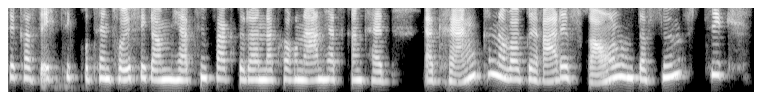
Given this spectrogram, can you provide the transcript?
circa 60 Prozent häufiger am Herzinfarkt oder an der koronaren Herzkrankheit erkranken, aber gerade Frauen unter 50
